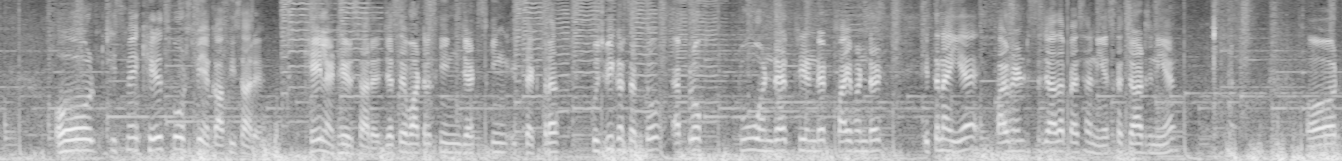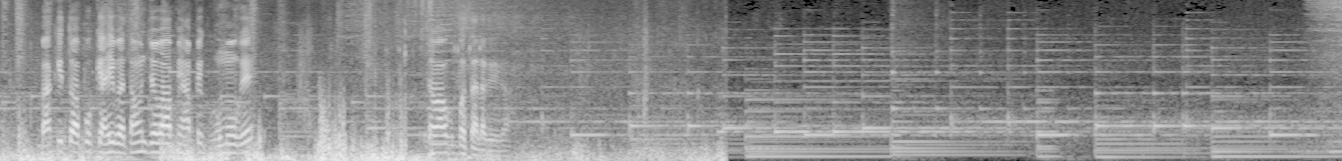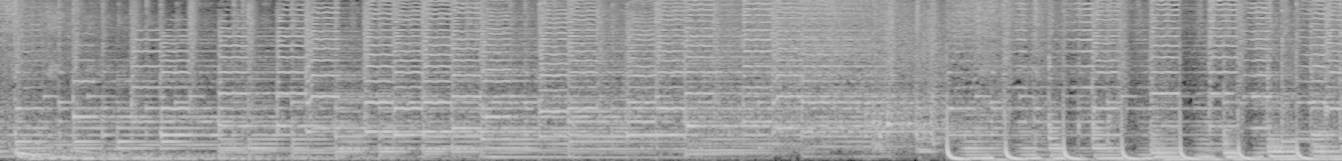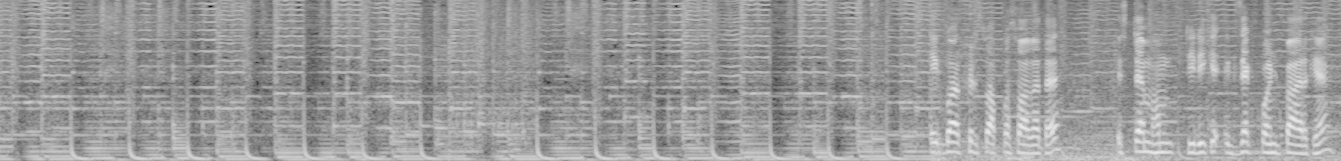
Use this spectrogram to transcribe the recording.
और इसमें खेल स्पोर्ट्स भी हैं काफ़ी सारे। खेल हैं ढेर सारे, जैसे water skiing jet skiing etcetera कुछ भी कर सकते हो approx two hundred three hundred five hundred इतना ही है। फाइव हंड्रेड से ज़्यादा पैसा नहीं है, इसका चार्ज नहीं है। और बाकी तो आपको क्या ही बताऊँ, जब आप यहाँ पर घूमोगे, तब तो आपको पता लगेगा। एक बार फिर से आपका स्वागत है। इस टाइम हम टीरी के एग्जैक्ट पॉइंट पर आ रखे हैं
